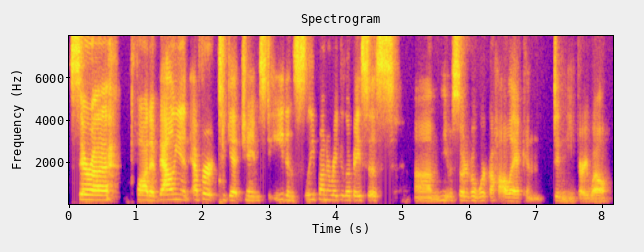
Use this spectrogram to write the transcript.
Sarah fought a valiant effort to get James to eat and sleep on a regular basis. Um, he was sort of a workaholic and didn't eat very well.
